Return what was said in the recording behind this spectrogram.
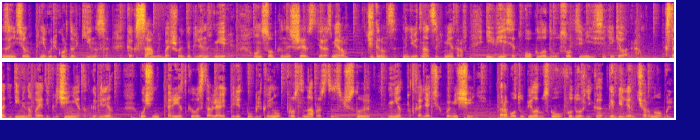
занесен в Книгу рекордов Гиннесса как самый большой гобелен в мире. Он соткан из шерсти размером 14 на 19 метров и весит около 270 килограмм. Кстати, именно по этой причине этот гобелен очень редко выставляют перед публикой. Ну, просто-напросто зачастую нет подходящих помещений. Работу белорусского художника «Гобелен Чернобыль»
